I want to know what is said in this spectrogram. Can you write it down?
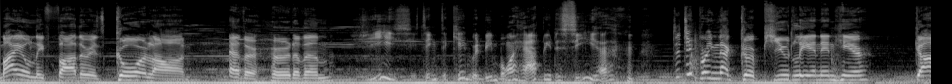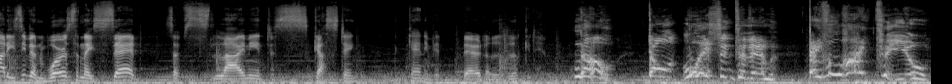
My only father is Gorlon. Ever heard of him? Jeez, you think the kid would be more happy to see ya? Did you bring that Gerpudlian in here? God, he's even worse than they said. So slimy and disgusting. I can't even bear to look at him. No! Don't listen to them! They've lied to you!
